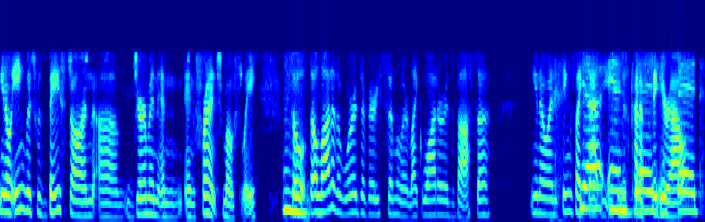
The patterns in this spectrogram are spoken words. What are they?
you know, English was based on um German and and French mostly. Mhm. So a lot of the words are very similar, like water is Wasser, you know, and things like yeah, that. You and can just kind bed of figure is out. Bed.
